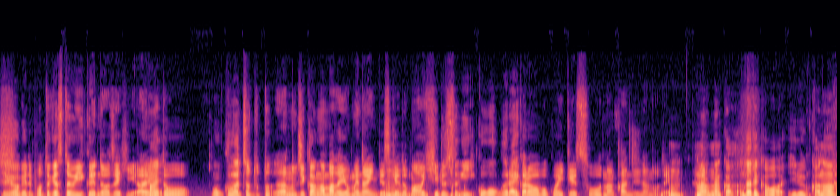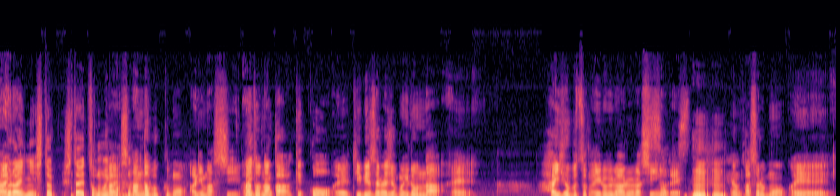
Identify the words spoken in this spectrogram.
というわけで、ポッドキャストウィークエンドはぜひ、あえっと、僕はちょっととあの時間がまだ読めないんですけど、うん。まあ昼過ぎ、午後ぐらいからは僕は行けそうな感じなので、うん、まあなんか誰かはいるかなはいぐらいにしと、したいと思いはい、ますので、ハンドブックもありますし、はい。あとなんか結構、えー TBS ラジオもいろんな、えー配布物がいろいろあるらしいので。なんかそれも、えー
